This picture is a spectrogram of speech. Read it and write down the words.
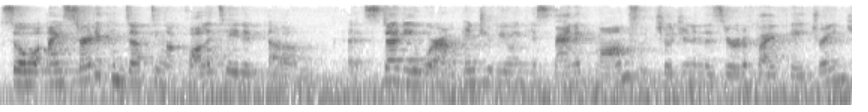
So I started conducting a qualitative um, study where I'm interviewing Hispanic moms with children in the zero to five age range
